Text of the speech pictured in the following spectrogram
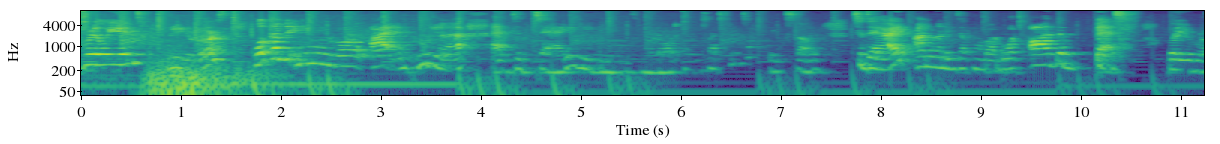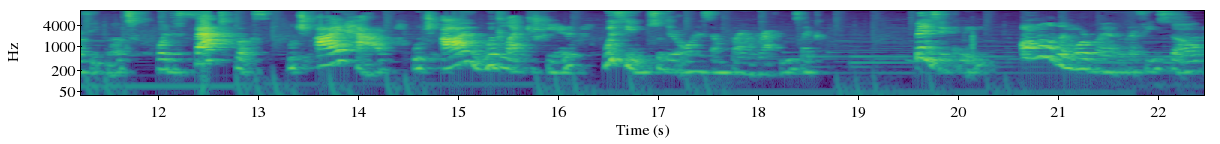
brilliant readers. Welcome to Indian World. I am Pooja, and today going to be about interesting topics. So today I'm going to be talking about what are the best biography books or the fact books which I have, which I would like to share with you. So there are some biographies, like basically all of them are biographies, so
